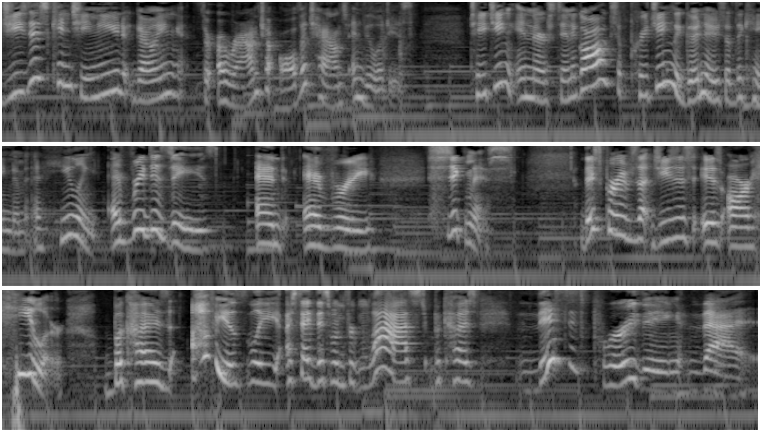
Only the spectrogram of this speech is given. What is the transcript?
Jesus continued going th- around to all the towns and villages, teaching in their synagogues, preaching the good news of the kingdom, and healing every disease and every sickness. This proves that Jesus is our healer because obviously I saved this one from last because this is proving that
